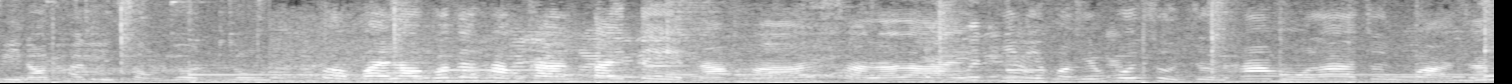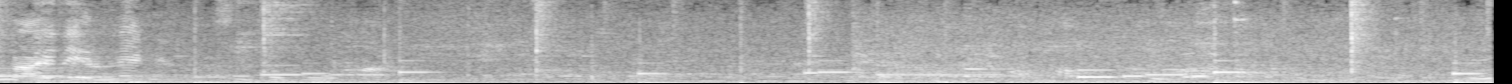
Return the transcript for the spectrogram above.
ฟีนอลทาลีนสองหยดลง ต่อไปเราก็จะทำการไตรเตรดนะคะ สารละลายที่มีความเข้มข้น 0.5 โมลาร์จนกว่าจะกลายเป็นสีชมพูค่ะอื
